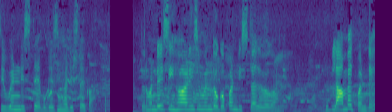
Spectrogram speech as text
सिंहीण दिसते बघे सिंह दिसतोय का? तर म्हणजे सिंह आणि सिंहीण दोघं पण दिसत आहेत बघा. खूप लांब आहेत पण ते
